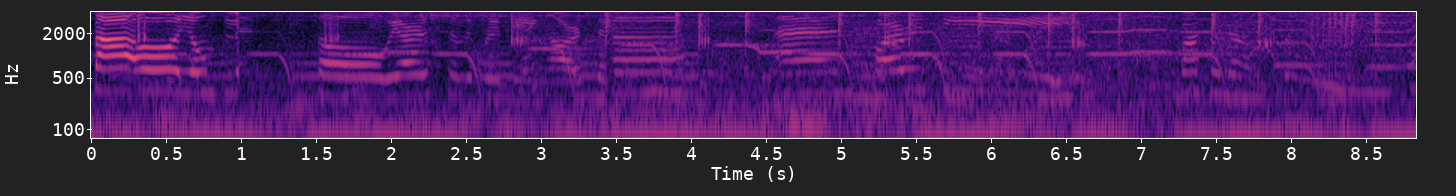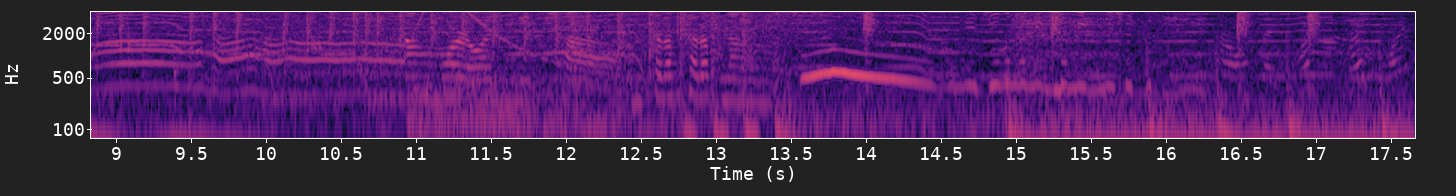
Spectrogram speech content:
tao, yung plate. So, Arsena, and Farisi. Basa lang. More on Micha. Ang sarap-sarap ng... Woo! Medyo malamig-lamig na siya today. So I was like, what? What? What?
